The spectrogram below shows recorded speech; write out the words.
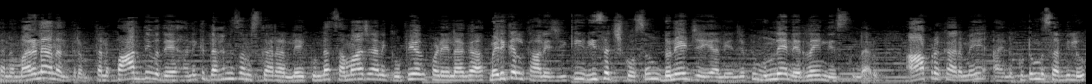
తన మరణానంతరం తన పార్థివ దేహానికి దహన సంస్కారాలు లేకుండా సమాజానికి ఉపయోగపడేలాగా మెడికల్ కాలేజీకి రీసెర్చ్ కోసం డొనేట్ చేయాలి అని చెప్పి ముందే నిర్ణయం తీసుకున్నారు. ఆ ప్రకారమే ఆయన కుటుంబ సభ్యులు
